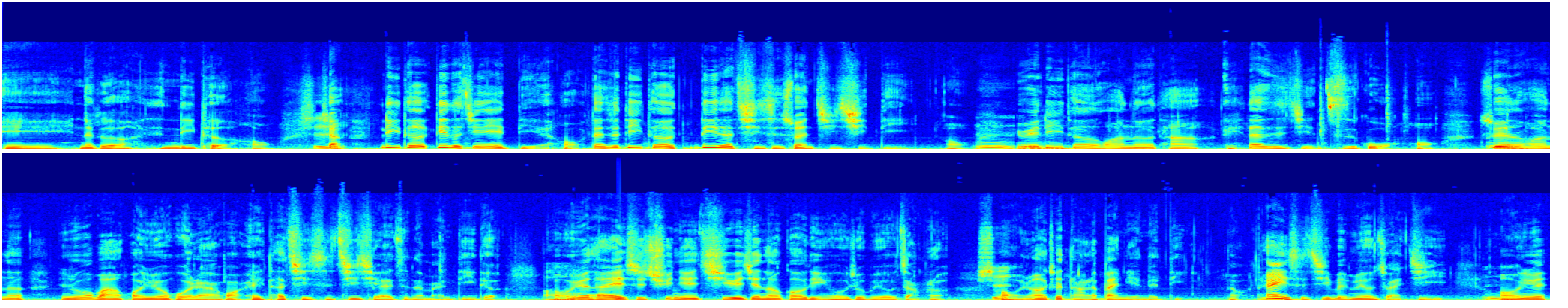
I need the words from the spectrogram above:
诶、欸，那个利特哈，像利特，利特今年也跌哈，但是利特，利特其实算极其低。哦，嗯，因为利特的话呢，它哎，它是减资过哦，所以的话呢，你如果把它还原回来的话，哎，它其实基期还真的蛮低的哦，因为它也是去年七月见到高点以后就没有涨了，是。哦，然后就打了半年的底哦，它也是基本没有转机哦，因为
